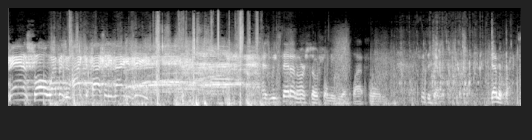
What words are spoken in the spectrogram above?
ban assault weapons and high-capacity magazines. As we said on our social media platform, what the Democrats. Democrats,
